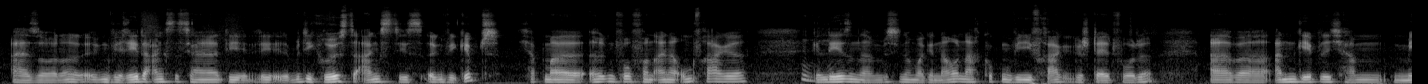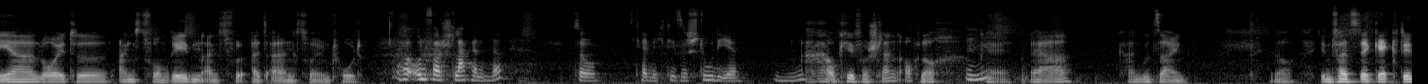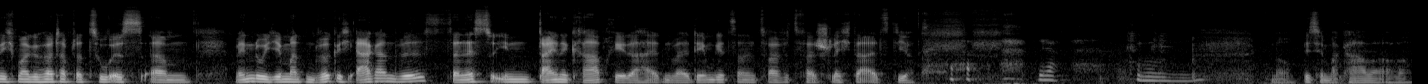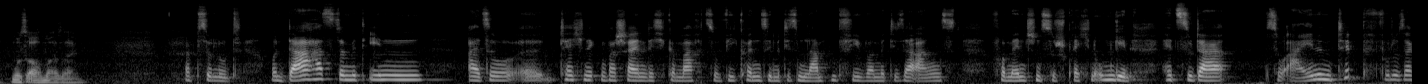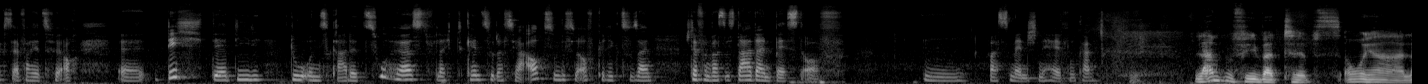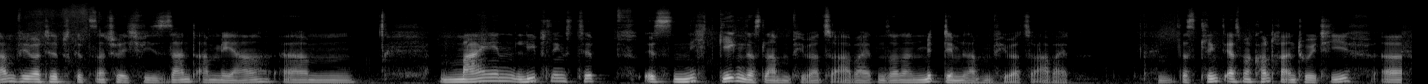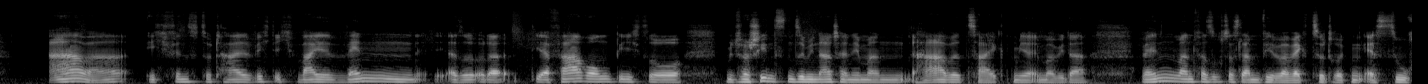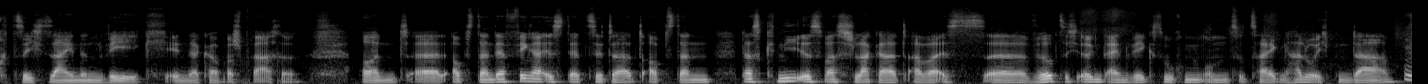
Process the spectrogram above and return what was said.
Also ne, irgendwie Redeangst ist ja die, die, die größte Angst, die es irgendwie gibt. Ich habe mal irgendwo von einer Umfrage mhm. gelesen, da müsste ich nochmal genau nachgucken, wie die Frage gestellt wurde aber angeblich haben mehr Leute Angst vorm Reden Angst vor, als Angst vor dem Tod. Und vor Schlangen, ne? So kenne ich diese Studie. Mhm. Ah, okay, vor Schlangen auch noch. Mhm. Okay, ja, kann gut sein. Genau. Jedenfalls der Gag, den ich mal gehört habe dazu ist, ähm, wenn du jemanden wirklich ärgern willst, dann lässt du ihn deine Grabrede halten, weil dem geht es dann im Zweifelsfall schlechter als dir. ja. Mhm. Genau, bisschen makaber, aber muss auch mal sein. Absolut. Und da hast du mit ihnen also äh, Techniken wahrscheinlich gemacht, so wie können sie mit diesem Lampenfieber, mit dieser Angst vor Menschen zu sprechen umgehen. Hättest du da so einen Tipp, wo du sagst, einfach jetzt für auch äh, dich, der die du uns gerade zuhörst, vielleicht kennst du das ja auch, so ein bisschen aufgeregt zu sein. Stefan, was ist da dein Best-of, hm, was Menschen helfen kann? Lampenfieber-Tipps. Oh ja, Lampenfieber-Tipps gibt es natürlich wie Sand am Meer. Ähm, mein Lieblingstipp ist nicht gegen das Lampenfieber zu arbeiten, sondern mit dem Lampenfieber zu arbeiten. Das klingt erstmal kontraintuitiv, äh, aber ich finde es total wichtig, weil wenn, also oder die Erfahrung, die ich so mit verschiedensten Seminarteilnehmern habe, zeigt mir immer wieder, wenn man versucht, das Lampenfieber wegzudrücken, es sucht sich seinen Weg in der Körpersprache. Und äh, ob es dann der Finger ist, der zittert, ob es dann das Knie ist, was schlackert, aber es äh, wird sich irgendeinen Weg suchen, um zu zeigen, hallo, ich bin da. Mhm.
